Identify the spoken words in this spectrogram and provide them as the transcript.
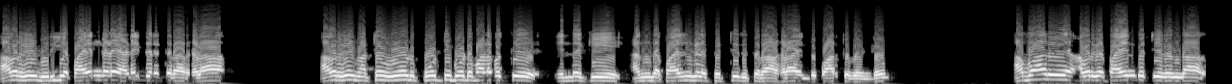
அவர்கள் உரிய பயன்களை அடைந்திருக்கிறார்களா? அவர்கள் மற்றவர்களோடு போட்டி போடும் அளவுக்கு இன்றைக்கு அந்த பயன்களை பெற்றிருக்கிறார்களா என்று பார்க்க வேண்டும். அவ்வாறு அவர்கள் பயன் பெற்றிருந்தால்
